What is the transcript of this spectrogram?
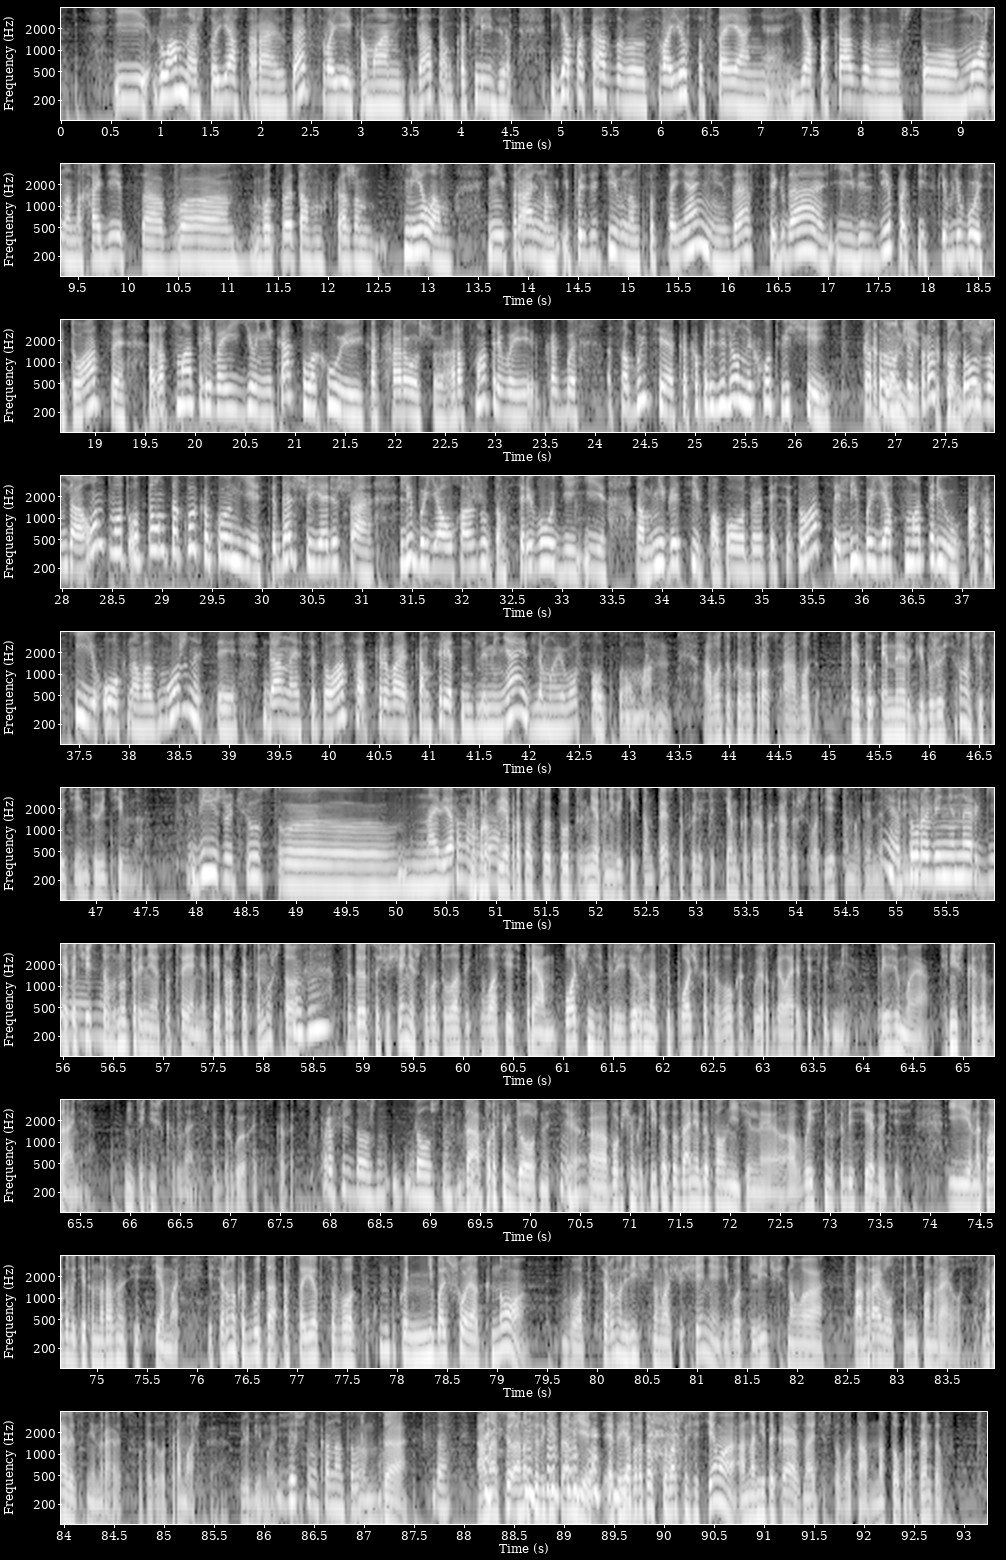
И главное, что я стараюсь дать своей команде, да, там, как лидер, я показываю свое состояние, я показываю, что можно находиться в вот в этом, скажем, смелом, нейтральном и позитивном состоянии, да, всегда и везде, практически в любой ситуации, рассматривая ее не как плохую и как хорошую, а рассматривая как бы события как определенный ход вещей которым ты есть, просто должен, есть. да, он вот, вот он такой, какой он есть, и дальше я решаю, либо я ухожу там в тревоге и там негатив по поводу этой ситуации, либо я смотрю, а какие окна возможностей данная ситуация открывает конкретно для меня и для моего социума. А вот такой вопрос, а вот эту энергию вы же все равно чувствуете интуитивно? Вижу, чувствую, наверное. Ну, просто да. я про то, что тут нету никаких там тестов или систем, которые показывают, что вот есть там эта энергия. Нет, уровень нет. энергии. Это чисто нет. внутреннее состояние. Это я просто к тому, что угу. создается ощущение, что вот у вас, у вас есть прям очень детализированная цепочка того, как вы разговариваете с людьми. Резюме, техническое задание не техническое задание, что-то другое хотел сказать. Профиль должен, должности. Да, профиль должности. Угу. В общем, какие-то задания дополнительные, а, вы с ним собеседуетесь и накладываете это на разные системы. И все равно как будто остается вот ну, такое небольшое окно, вот, все равно личного ощущения и вот личного понравился, не понравился, нравится, не нравится. Вот эта вот ромашка любимая. Вишенка на торте. Да. Да. Она, все, она все-таки там есть. Это я про то, что ваша система, она не такая, знаете, что вот там на 100%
